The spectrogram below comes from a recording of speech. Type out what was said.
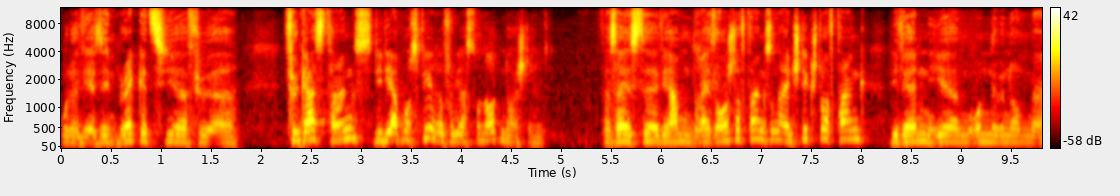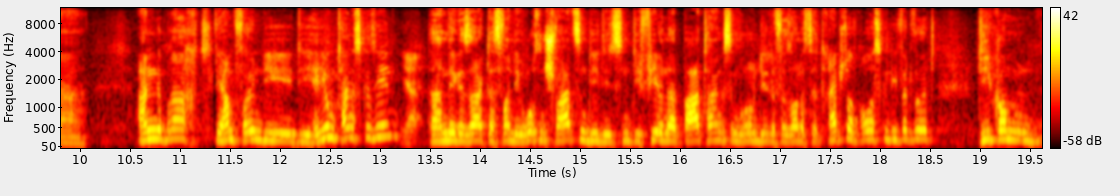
oder wir sehen Brackets hier für, für Gastanks, die die Atmosphäre für die Astronauten darstellt. Das heißt, äh, wir haben drei Sauerstofftanks und einen Stickstofftank. Die werden hier im Grunde genommen äh, angebracht. Wir haben vorhin die, die Helium-Tanks gesehen. Ja. Da haben wir gesagt, das waren die großen schwarzen, die, die sind die 400 Bar-Tanks im Grunde, die dafür sorgen, dass der Treibstoff rausgeliefert wird. Die kommen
